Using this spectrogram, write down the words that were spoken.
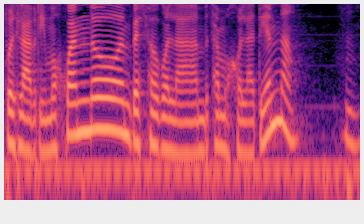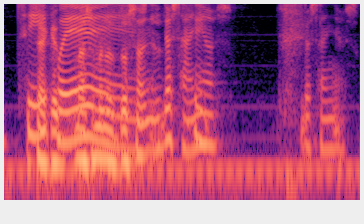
Pues la abrimos cuando empezó con la, empezamos con la tienda. Mm. Sí, sea que fue más o menos dos años. Dos Sí. años. Dos años.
